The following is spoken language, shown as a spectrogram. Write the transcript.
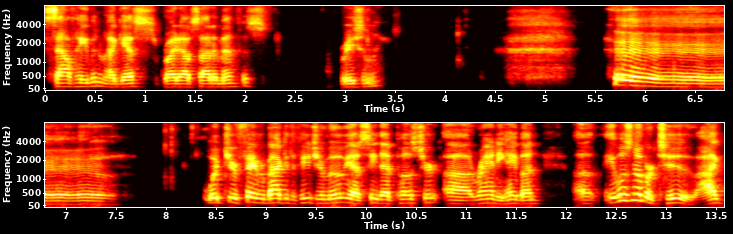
Southaven, I guess, right outside of Memphis recently. What's your favorite Back to the Future movie? I see that poster. Uh, Randy, hey bud, uh, it was number two. I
